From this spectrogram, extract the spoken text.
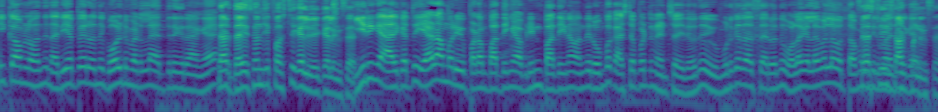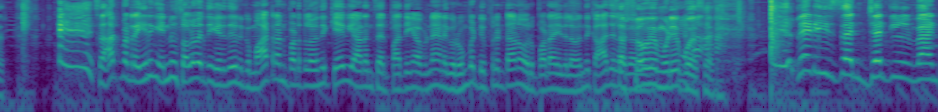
பிகாம்ல வந்து நிறைய பேர் வந்து கோல்டு மெடல்லாம் எடுத்துருக்காங்க சார் தயவு செஞ்சு ஃபர்ஸ்ட் கேள்வி கேளுங்க சார். இருங்க அதுக்கடுத்து ஏழாம் அறிவு படம் பாத்தீங்க அப்படின்னு பாத்தீங்கன்னா வந்து ரொம்ப கஷ்டப்பட்டு நடிச்சோம் இது வந்து முருகதாஸ் சார் வந்து உலக லெவல்ல ஒரு தமிழ் சினிமா சார். ஸ்டார்ட் பண்றேன். இருங்க இன்னும் சொல்ல வரதுக்கு எனக்கு மாற்றான் படத்துல வந்து கேவி ஆனந்த் சார் பாத்தீங்க அப்படின்னா எனக்கு ரொம்ப டிஃப்ரெண்டான ஒரு படம். இதுல வந்து காஜல் ஷோவே முடிய போகுது sir. Ladies and gentlemen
